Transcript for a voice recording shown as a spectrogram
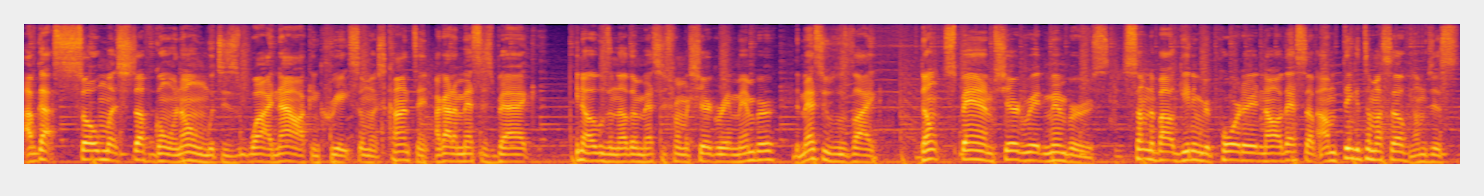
I've got so much stuff going on, which is why now I can create so much content. I got a message back. You know, it was another message from a ShareGrid member. The message was like, don't spam ShareGrid members. Something about getting reported and all that stuff. I'm thinking to myself, I'm just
